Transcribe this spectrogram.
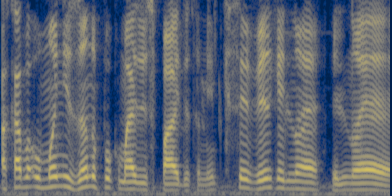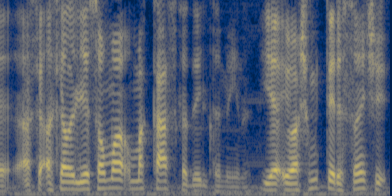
acaba humanizando um pouco mais o Spider também, porque você vê que ele não é. Ele não é. aqu- Aquela ali é só uma, uma casca dele também, né? E eu acho muito interessante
